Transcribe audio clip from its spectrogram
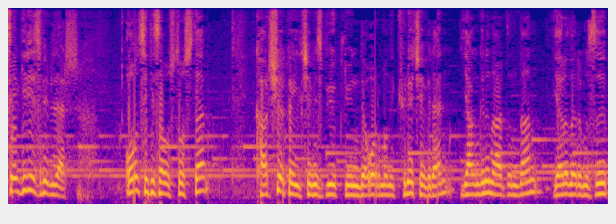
Sevgili İzmirliler, 18 Ağustos'ta Karşıyaka ilçemiz büyüklüğünde ormanı küle çeviren yangının ardından yaralarımızı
